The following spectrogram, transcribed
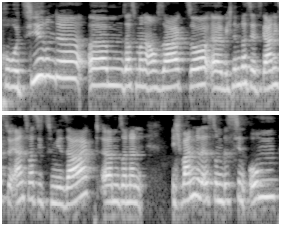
Provozierende, ähm, dass man auch sagt, so, ähm, ich nehme das jetzt gar nicht so ernst, was sie zu mir sagt, ähm, sondern ich wandle es so ein bisschen um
